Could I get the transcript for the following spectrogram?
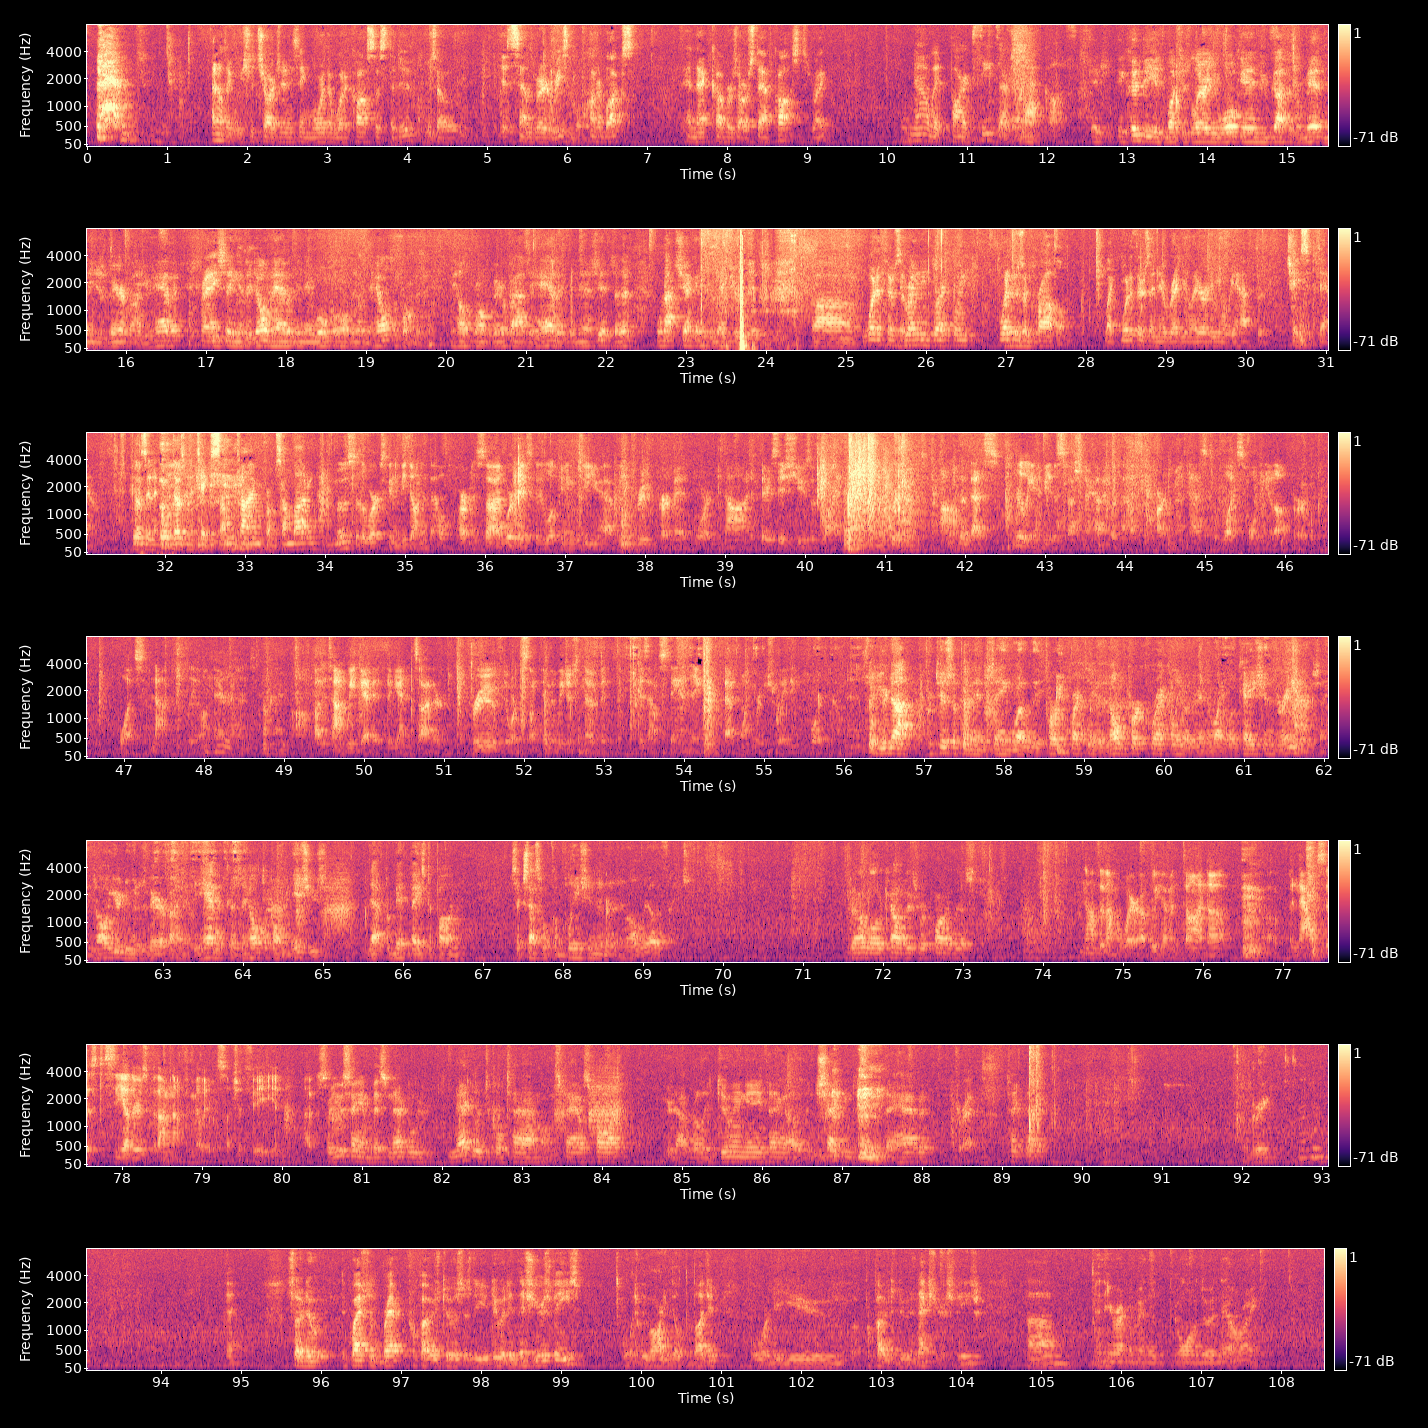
I don't think we should charge anything more than what it costs us to do. So it sounds very reasonable, hundred bucks, and that covers our staff costs, right? No, it far exceeds our staff costs. It, it could be as much as Larry, you walk in, you've got the permit, and they just verify you have it. Right. He's saying if they don't have it, then they will call down to the health department. The health department verifies they have it, and that's it. So that, we're not checking it to make sure that, uh, What if there's a, draining correctly. what if there's a problem? Like, what if there's an irregularity and we have to chase it down? Doesn't it, doesn't it take some time from somebody? Most of the work's gonna be done at the health department side. We're basically looking, do you have the approved permit or not? If there's issues with why it hasn't approved, um, that's really gonna be a discussion they're having with the health department as to what's holding it up or what's not complete on their end. Okay. Um, By the time we get it, again, it's either approved or it's something that we just know that is outstanding. At that point, we're just waiting for it to come in. So you're not participant in seeing whether they perk correctly or they don't perk correctly, or they're in the right locations, or any of those things. All you're doing is verifying that they have it, because the health department issues that permit based upon successful completion and, and all the other things. Do other localities require this? Not that I'm aware of. We haven't done uh, analysis to see others, but I'm not familiar with such a fee. And I've- So you're saying it's negli- negligible time on staff's part? You're not really doing anything other than checking to see if they have it? Correct. Take that? Agree. Okay. So do, the question Brett proposed to us is, do you do it in this year's fees, which we've already built the budget, or do you propose to do the next year's fees? Um, And he recommended go on and do it now, right?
